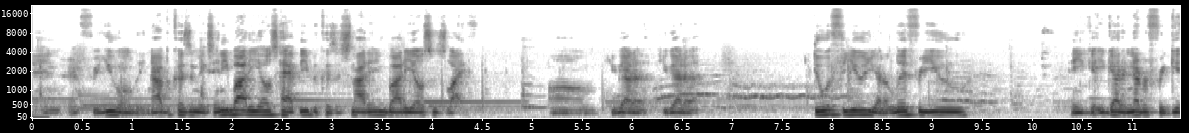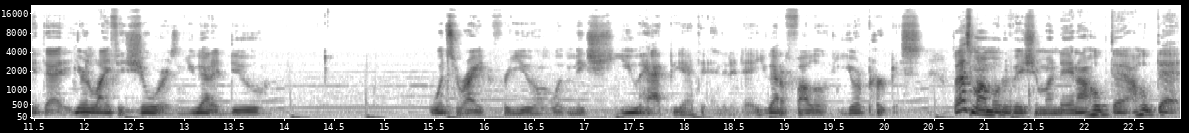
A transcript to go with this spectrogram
and, and for you only, not because it makes anybody else happy, because it's not anybody else's life. Um, you gotta you gotta do it for you. You gotta live for you, and you, you gotta never forget that your life is yours, and you gotta do what's right for you and what makes you happy at the end of the day. You gotta follow your purpose. So that's my motivation Monday, and I hope that I hope that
